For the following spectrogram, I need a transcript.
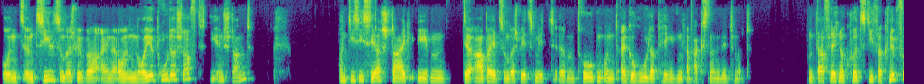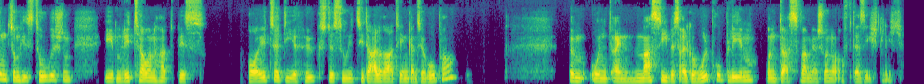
Und ähm, Ziel zum Beispiel war eine, eine neue Bruderschaft, die entstand und die sich sehr stark eben der Arbeit zum Beispiel jetzt mit ähm, Drogen- und alkoholabhängigen Erwachsenen widmet. Und da vielleicht noch kurz die Verknüpfung zum historischen. Eben Litauen hat bis heute die höchste Suizidalrate in ganz Europa ähm, und ein massives Alkoholproblem. Und das war mir schon oft ersichtlich.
